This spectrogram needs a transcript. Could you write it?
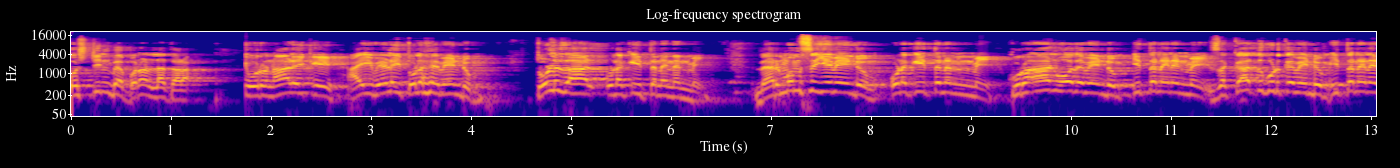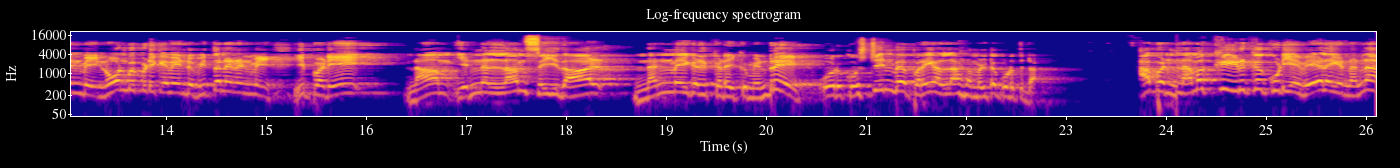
கொஸ்டின் பேப்பரும் அல்லா தரா. ஒரு நாளைக்கு ஐ வேலை தொழுக வேண்டும். தொழுதால் உனக்கு இத்தனை நன்மை. தர்மம் செய்ய வேண்டும். உனக்கு இத்தனை நன்மை. குரான் ஓத வேண்டும். இத்தனை நன்மை. ஜக்காத்து கொடுக்க வேண்டும். இத்தனை நன்மை. நோன்பு பிடிக்க வேண்டும். இத்தனை நன்மை. இப்படி நாம் என்னெல்லாம் செய்தால் நன்மைகள் கிடைக்கும் என்று ஒரு கொஸ்டின் பேப்பரை அல்லாஹ் நம்மள்கிட்ட கொடுத்துட்டான். அப்ப நமக்கு இருக்கக்கூடிய வேலை என்னன்னா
